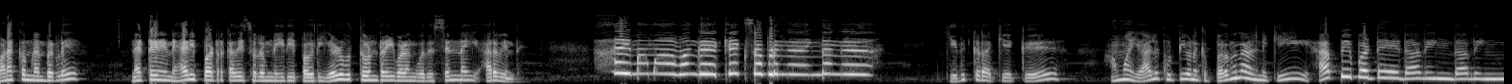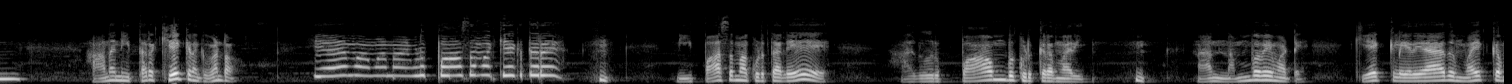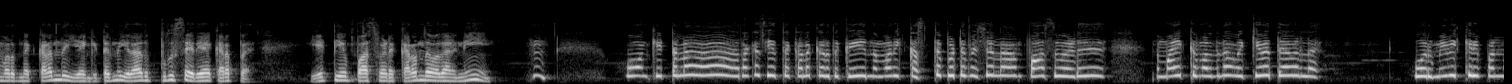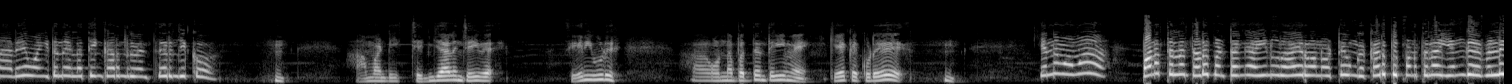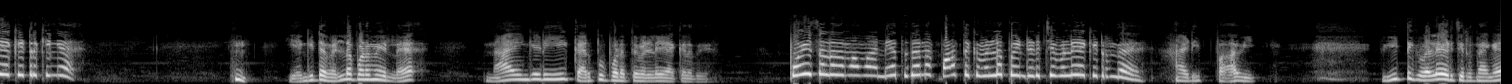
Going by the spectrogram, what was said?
வணக்கம் நண்பர்களே. நற்றினின் Harry Potter கதை சொல்லும் நீதி பகுதி எழுபத்தொன்றை வழங்குவது சென்னை அரவிந்த். ஹாய் மாமா வாங்க கேக் சாப்பிடுங்க இந்தாங்க. எதுக்குடா கேக்கு ஆமா யாழு குட்டி உனக்கு பிறந்தநாள் இன்னைக்கு. ஹாப்பி பர்த்டே டார்லிங் டார்லிங் ஆனா நீ தர கேக் எனக்கு வேண்டாம். ஏன் மாமா நான் இவ்வளவு பாசமா கேக் தரேன்? நீ பாசமா கொடுத்தாலே அது ஒரு பாம்பு கொடுக்கற மாதிரி. நான் நம்பவே மாட்டேன். கேக்கில் எதையாவது மயக்க மருந்த கலந்து என்கிட்ட இருந்து ஏதாவது புதுசா எதையா கறப்ப ஏடிஎம் பாஸ்வேர்டை கறந்தவதான நீ? உன்கிட்டலாம் ரகசியத்தை கலக்கிறதுக்கு இந்த மாதிரி கஷ்டப்பட்டு விஷயம்லாம் பாஸ்வேர்டு இந்த மயக்க மருந்துலாம் வைக்கவே தேவையில்ல. ஒரு மிமிக்ரி பண்ணாலே உன்கிட்ட இருந்து எல்லாத்தையும் கறந்துருவேன். தெரிஞ்சுக்கோ. ஆமாண்டி செஞ்சாலும் செய்வேன். சரி விடு. உன்னை பற்றி தான் தெரியுமே. கேட்க கொடு. என்ன மாமா? பணத்தெல்லாம் தடை பண்ணிட்டாங்க. ஐநூறு ஆயிரம் நோட்டு உங்க கருப்பு பணத்தெல்லாம் எங்க வெள்ளையாக்கிட்டு இருக்கீங்க என்கிட்ட வெள்ளை பணமே இல்ல. நான் எங்கடி கருப்பு பணத்தை வெள்ளையாக்குறது? போய் சொல்ற மாமா நேத்து தானே பணத்துக்கு வெள்ளை பெயிண்ட் அடிச்சு வெள்ளையாக்கிட்டு இருந்தேன். அடி பாவி. வீட்டுக்கு வெள்ளை அடிச்சிட்டு இருந்தாங்க.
